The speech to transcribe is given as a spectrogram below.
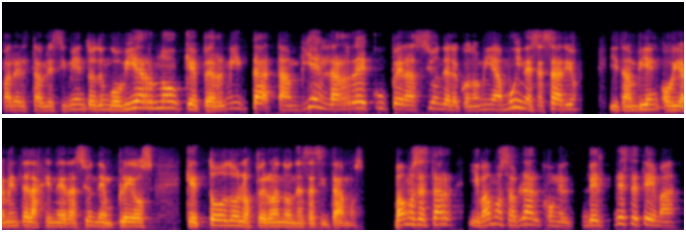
para el establecimiento de un gobierno que permita también la recuperación de la economía, muy necesario, y también, obviamente, la generación de empleos que todos los peruanos necesitamos. Vamos a estar y vamos a hablar con el, de, este tema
